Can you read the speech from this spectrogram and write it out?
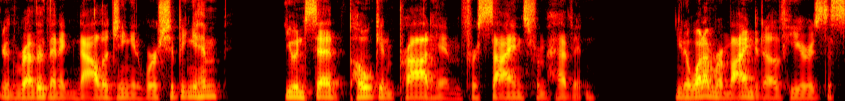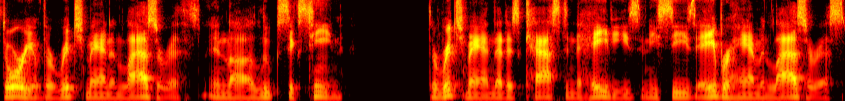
and rather than acknowledging and worshiping him, you instead poke and prod him for signs from heaven. You know, what I'm reminded of here is the story of the rich man and Lazarus in uh, Luke 16. The rich man that is cast into Hades, and he sees Abraham and Lazarus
